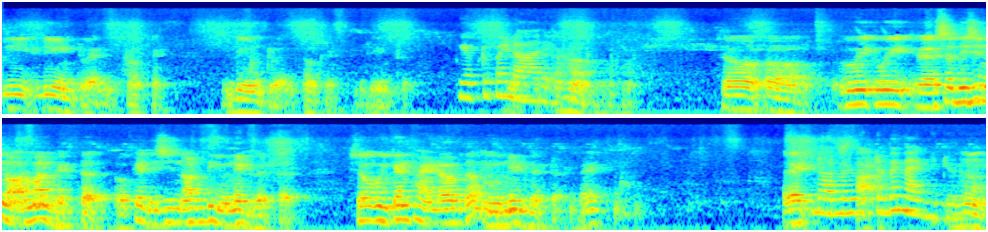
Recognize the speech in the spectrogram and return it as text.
D, D into N, okay. D into N, okay. D into N. We have to find R. Uh-huh, uh-huh. So, uh, we, we, uh, so this is normal vector, okay. This is not the unit vector. So we can find out the unit vector, right? Right. Normal vector by magnitude. Hmm.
